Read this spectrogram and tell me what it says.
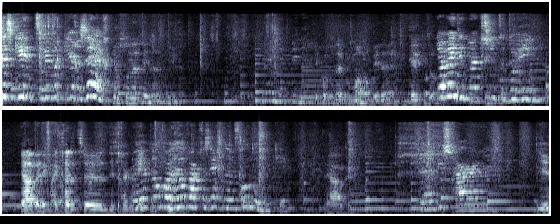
Zes keer, twintig keer gezegd. Je was toch net binnen, niet? Ik ben net binnen. Ik kwam net mijn man nog binnen en toen keek toch? Ja, weet ik, maar ik zie het doorheen. Ja, weet ik, maar ik ga dit, eh, dit ga ik Maar je hebt ook al heel vaak gezegd een fotoboekje. Ja, oké. Dan heb je schaar. Lief.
